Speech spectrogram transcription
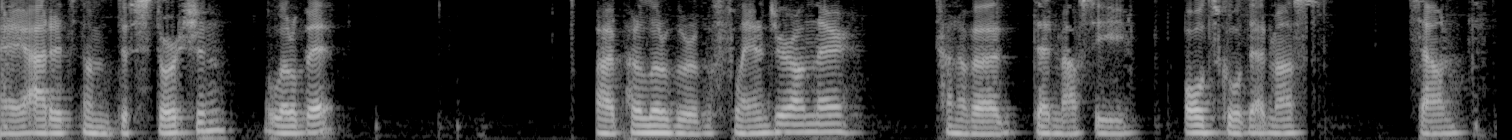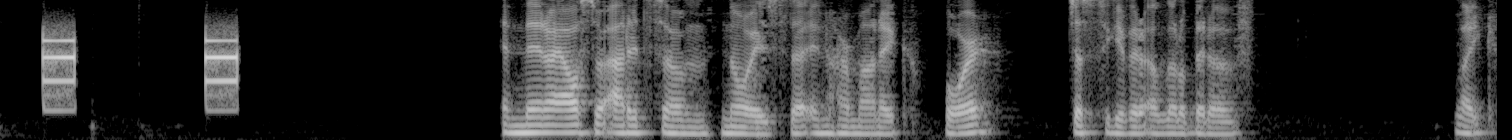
I added some distortion a little bit. I put a little bit of a flanger on there, kind of a deadmau5y, old school deadmau5 sound. And then I also added some noise, the inharmonic four, just to give it a little bit of like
